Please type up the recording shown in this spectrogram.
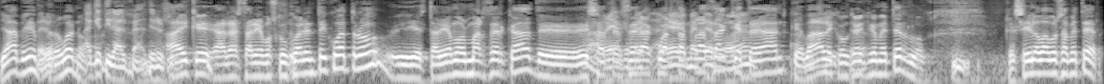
Ya, bien, pero, bueno. Hay que tirar el penalti. eso. Hay que, ahora estaríamos con 44 y estaríamos más cerca de esa que tercera, meter- cuarta que plaza que ¿eh? te dan, que vale, sí, con que hay pero- que meterlo. Que sí lo vamos a meter.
